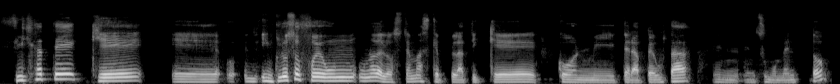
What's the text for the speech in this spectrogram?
Fíjate que eh, incluso fue uno de los temas que platiqué con mi terapeuta en, su momento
